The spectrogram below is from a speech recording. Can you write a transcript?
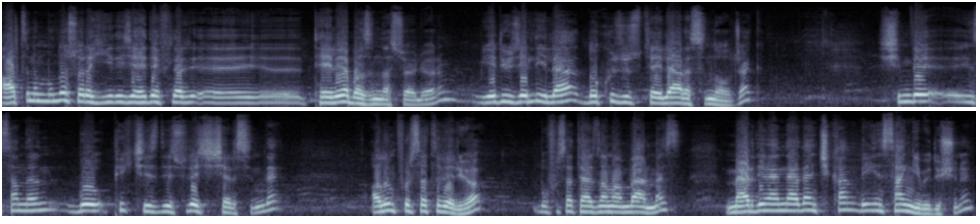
Altının bundan sonraki gideceği hedefler e, TL bazında söylüyorum. 750 ila 900 TL arasında olacak. Şimdi e, insanların bu pik çizdiği süreç içerisinde alım fırsatı veriyor. Bu fırsat her zaman vermez. Merdivenlerden çıkan bir insan gibi düşünün.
